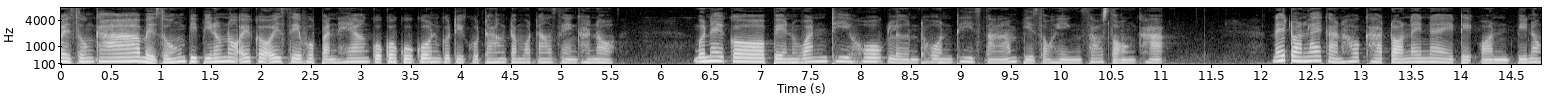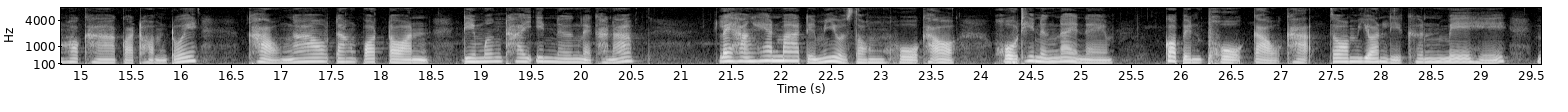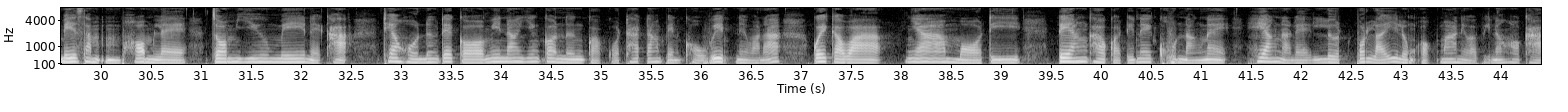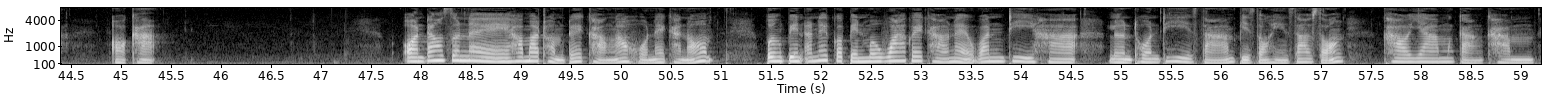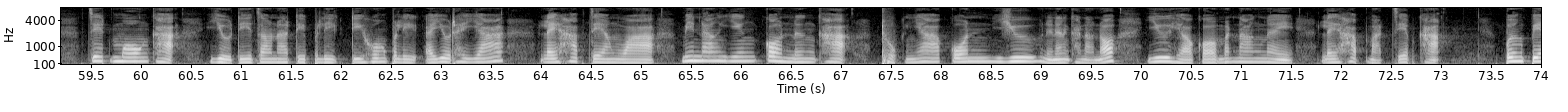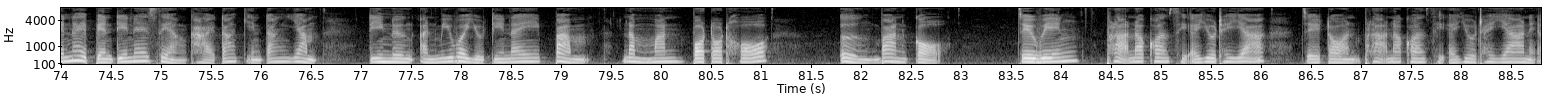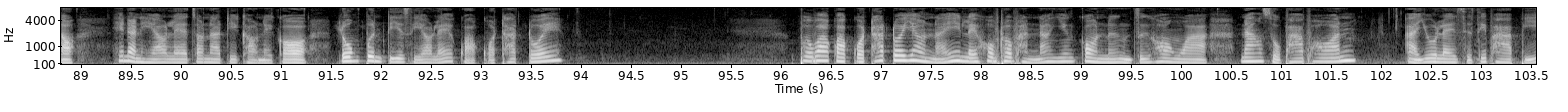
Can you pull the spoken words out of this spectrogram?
ไม่สงค่ะไม่สงปีปีน้องๆไอ้ก็ไอ้เสพปันแห้งกูก็กูก้นกูดีกูตังตำมดตังแสงค่ะเนาะเมื่อในก็เป็นวันที่6เลินทนที่3ปี2เฮง22ค่ะ ในตอนรายการเฮาคาตอนในในเดออนปีน้องเฮาคากว่าถ่อมด้วยข่าวเงาตังปอตอน ดีเมืองไทยอีกนึงไหนค่ะนะไลหางแฮนมาเดี๋ยวมีอยู่2โหค่ะอ๋อโหที่1ในใน ก็เป็นโผเก่าค่ะ จอมย้อนหลีขึ้นเมเห เมซ้ำอพร้อมแล จอมยื้อเมเนี่ยค่ะเที่ยงโหนึงได้ก็มีนางยิ่งก่อนนึงกว่ากดทัดตั้งเป็นโควิดเนี่ยว่านะก้อยกะว่าย่าหมอดีเตียงข่าวกว่าที่ในคุณหนังในเฮียงน่ะแหละเลือดปดไหลลงออกมาเนี่ยว่าพี่น้องเฮาค่ะออกค่ะอ่อนดาวซุนในเฮามาถ่อมด้วยข่าวเงาโหนในค่ะเนาะ ปิงเป็นอันนี้ก็เป็นเมื่อว่าก้อยขาวในวันที่5เลือนทนที่3ปี2522ข่าวยามกลางค่ำ7โมงค่ะ อยู่ดีเจ้านาที่ปลีกดีห้วงปลีกอยุธยาแลหับแจงว่ามีนางยิงก้อนหนึ่งค่ะถูกยาก้นยื้อในนั้นขนาดเนาะยื้อเหี่ยวก็มานั่งในแลหับหมัดเจ็บค่ะ เปิงเป็นให้เป็นที่ในเสียงขายตั้งกินตั้งย่ำตีหนึ่งอันมีไว้อยู่ที่ในปั๊มน้ำมันปตท เอิงบ้านเกาะ เจเวงพระนครศรีอยุธยา เจตอนพระนครศรีอยุธยาเนี่ยเอาให้นันเหียวและเจ้านาที่เขาในก็ลงปืนตีเสียวและกว่ากดทัดด้วยเพื่อว่ากว่ากดทัดด้วยยาวไหนและหบทบหันนางยิ่งก่อนหนึ่งจื้อห้องว่านางสุภาพรอายุไรสิสิพาปี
